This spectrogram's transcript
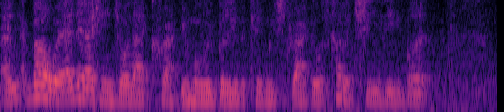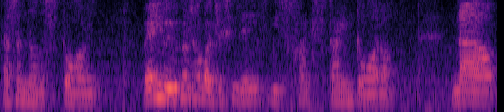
And by the way, I did actually enjoy that crappy movie Billy the Kid meets Dracula. It was kind of cheesy, but that's another story. But anyway, we're gonna talk about Jesse James meets Frankenstein's daughter. Now,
